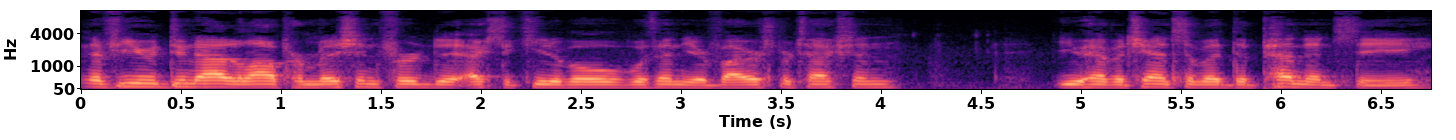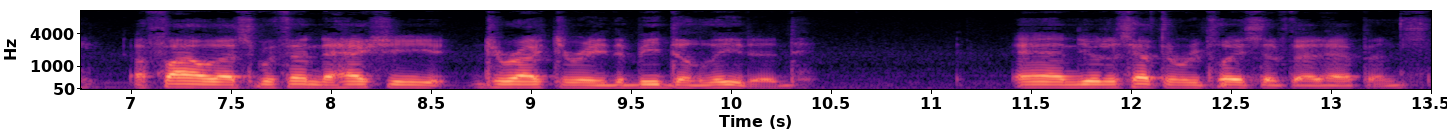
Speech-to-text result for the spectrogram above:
if you do not allow permission for the executable within your virus protection, you have a chance of a dependency, a file that's within the Hakchi directory to be deleted. And you'll just have to replace it if that happens.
